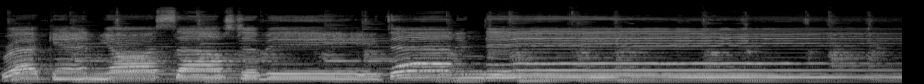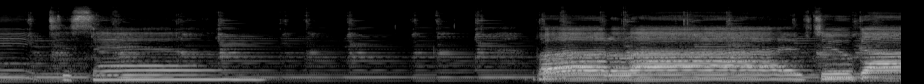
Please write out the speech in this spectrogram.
reckon yourselves to be dead indeed to sin, but alive to God.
